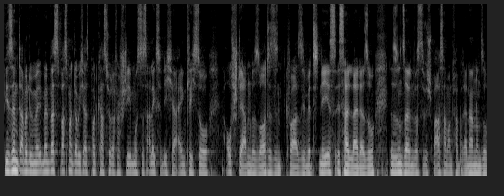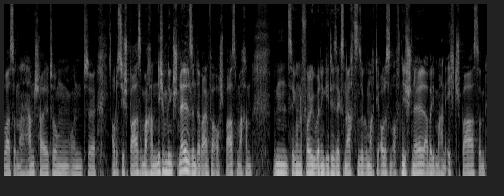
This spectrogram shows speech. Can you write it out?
wir sind aber, ich meine, was, was man, glaube ich, als Podcast-Hörer verstehen muss, dass Alex und ich ja eigentlich so aussterbende Sorte sind quasi mit, nee, es ist halt leider so. Das ist unser, was wir Spaß haben an Verbrennern und sowas und an Handschaltungen und äh, Autos, die Spaß machen, nicht unbedingt schnell sind, aber einfach auch Spaß machen. Deswegen eine Folge über den GT86 so gemacht. Die Autos sind oft nicht schnell, aber die machen echt Spaß und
